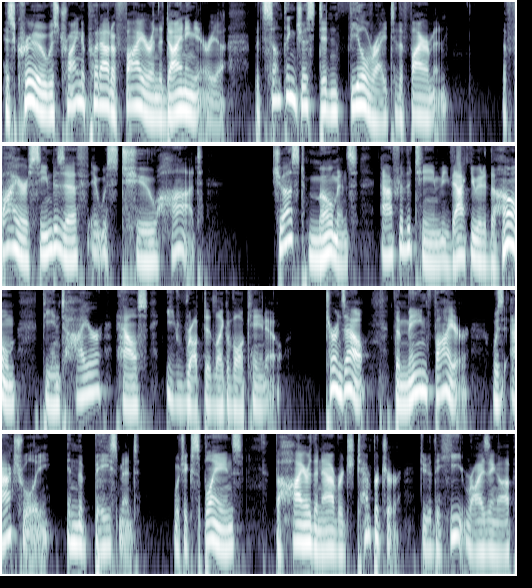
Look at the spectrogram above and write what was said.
His crew was trying to put out a fire in the dining area, but something just didn't feel right to the fireman. The fire seemed as if it was too hot. Just moments after the team evacuated the home, the entire house erupted like a volcano. Turns out the main fire was actually in the basement which explains the higher than average temperature due to the heat rising up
